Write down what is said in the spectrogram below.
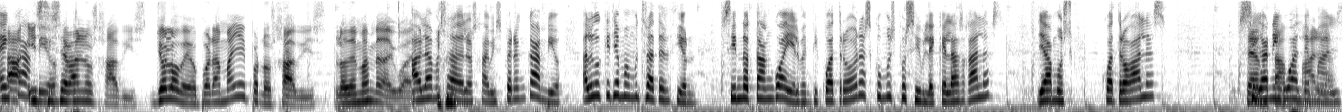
En ah, y si se van los Javis. Yo lo veo por Amaya y por los Javis. Lo demás me da igual. hablamos ahora de los Javis, pero en cambio, algo que llama mucho la atención, siendo tan guay el 24 horas, ¿cómo es posible que las galas, llevamos cuatro galas, Sean sigan igual de malas. mal?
